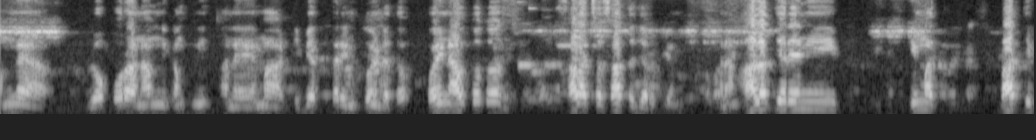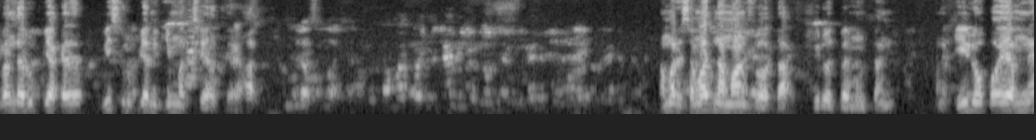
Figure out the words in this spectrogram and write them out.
અમને લોકોરા નામની કંપની અને એમાં ટીબેક કરીને કોઈન્ટ હતો. કોઈન આવતો તો સાડા છ, સાત હજાર રૂપિયાનો. અને હાલ અત્યારે એની કિંમત બારથી પંદર રૂપિયા કે વીસ રૂપિયાની કિંમત છે અત્યારે હાલ. અમારી સમાજના માણસો હતા, વિરોધભાઈ મુલતાની અને એ લોકોએ અમને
